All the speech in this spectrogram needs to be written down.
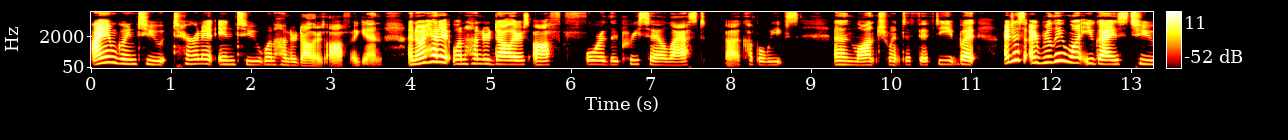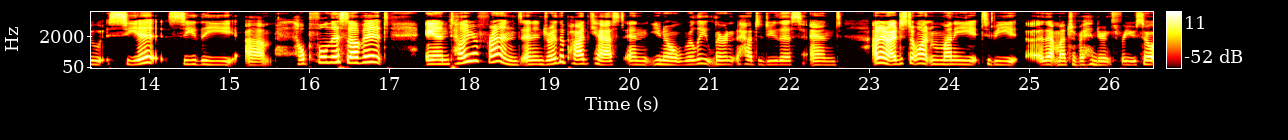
I am going to turn it into $100 off again. I know I had it $100 off for the pre-sale last uh, couple weeks and launch went to 50, but I just I really want you guys to see it, see the um, helpfulness of it and tell your friends and enjoy the podcast and you know really learn how to do this and I don't know. I just don't want money to be uh, that much of a hindrance for you. So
